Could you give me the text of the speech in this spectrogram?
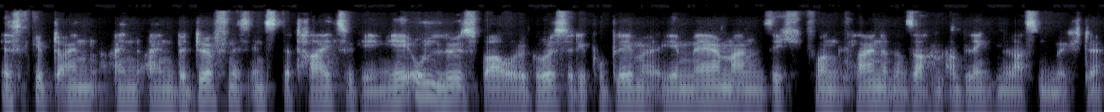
es gibt ein, ein, ein Bedürfnis, ins Detail zu gehen. Je unlösbar oder größer die Probleme, je mehr man sich von kleineren Sachen ablenken lassen möchte.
